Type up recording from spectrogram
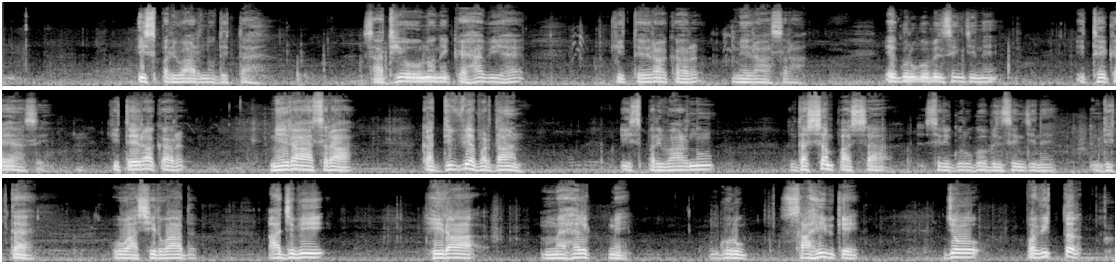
इस परिवार ਨੂੰ ਦਿੱਤਾ ਹੈ ਸਾਥੀਓ ਉਹਨਾਂ ਨੇ ਕਿਹਾ ਵੀ ਹੈ ਕਿ ਤੇਰਾ ਘਰ ਮੇਰਾ ਆਸਰਾ ਇਹ ਗੁਰੂ ਗੋਬਿੰਦ ਸਿੰਘ ਜੀ ਨੇ ਇੱਥੇ ਕਿਹਾ ਸੀ ਕਿ ਤੇਰਾ ਘਰ ਮੇਰਾ ਆਸਰਾ का दिव्य वरदान ਇਸ ਪਰਿਵਾਰ ਨੂੰ ਦਸਮ ਪਾਤਸ਼ਾਹ ਸ੍ਰੀ ਗੁਰੂ ਗੋਬਿੰਦ ਸਿੰਘ ਜੀ ਨੇ ਦਿੱਤਾ ਹੈ ਉਹ ਆਸ਼ੀਰਵਾਦ आज भी हीरा महल में गुरु साहिब के जो पवित्र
